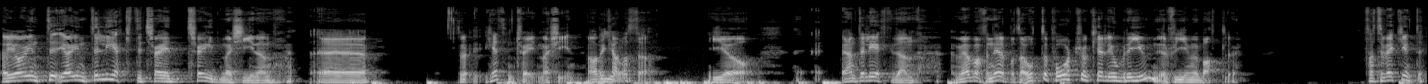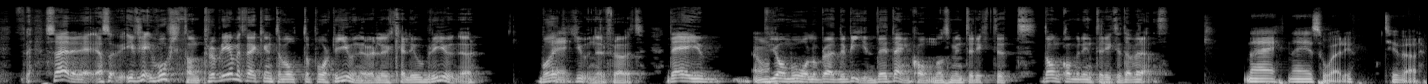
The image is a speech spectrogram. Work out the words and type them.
Jag har inte, jag har inte lekt i trade, trade-maskinen. Eh, heter den trade machine? Ja, det kallas det. Ja. Jag har inte lekt i den. Men jag bara funderat på så här, Otto Porter och Kelly Oubre Jr för Jimmy Butler. Fast det verkar ju inte... Så är det. Alltså, i Washington, problemet verkar ju inte vara Otto Porter Jr eller Kelly Oubre Jr. Nej. heter Junior för övrigt. Det är ju Ja. John Wall och Bradley Beal. Det är den kombon som inte riktigt... De kommer inte riktigt överens. Nej, nej, så är det ju. Tyvärr.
